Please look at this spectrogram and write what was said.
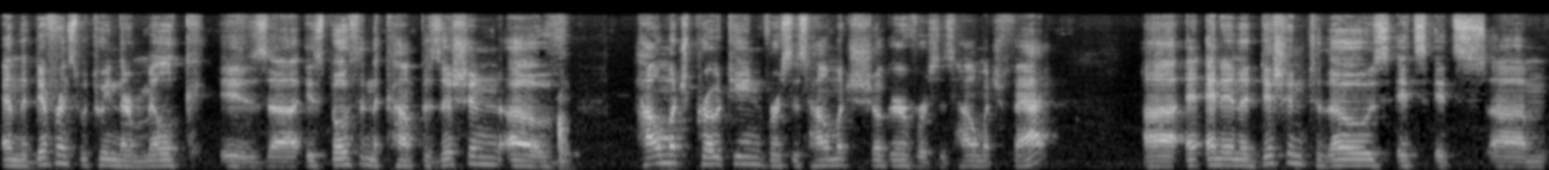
and the difference between their milk is uh, is both in the composition of how much protein versus how much sugar versus how much fat, uh, and, in addition to those, it's it's um,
